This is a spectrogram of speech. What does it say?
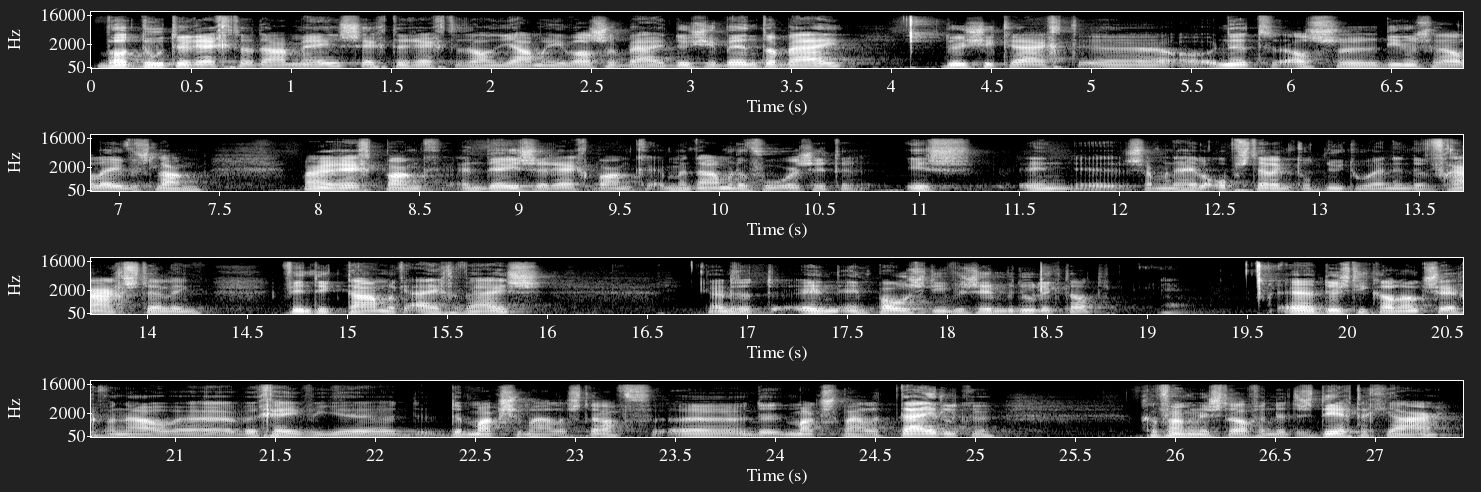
Wat doet de rechter daarmee? Zegt de rechter dan, ja, maar je was erbij, dus je bent erbij. Dus je krijgt, eh, net als uh, Dino Sorel, levenslang. Maar een rechtbank, en deze rechtbank, en met name de voorzitter, is in eh, zeg maar de hele opstelling tot nu toe en in de vraagstelling, vind ik tamelijk eigenwijs. En dat, in, in positieve zin bedoel ik dat. Eh, dus die kan ook zeggen van nou, eh, we geven je de, de maximale straf, eh, de maximale tijdelijke gevangenisstraf en dat is 30 jaar.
